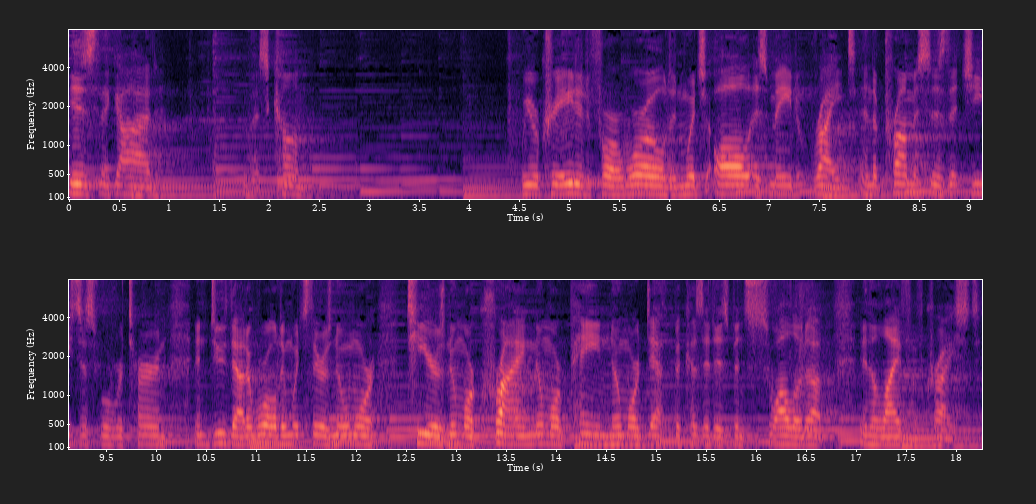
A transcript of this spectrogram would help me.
is the God has come. We were created for a world in which all is made right, and the promise is that Jesus will return and do that. A world in which there is no more tears, no more crying, no more pain, no more death, because it has been swallowed up in the life of Christ.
